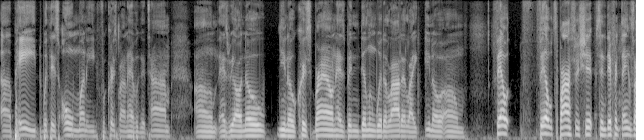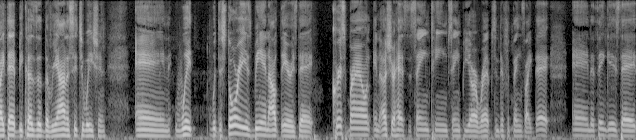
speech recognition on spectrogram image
uh, paid with his own money for Chris Brown to have a good time. Um, as we all know, you know, Chris Brown has been dealing with a lot of like, you know, um, failed failed sponsorships and different things like that because of the Rihanna situation. And what what the story is being out there is that Chris Brown and Usher has the same team, same PR reps and different things like that. And the thing is that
